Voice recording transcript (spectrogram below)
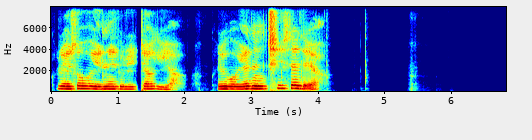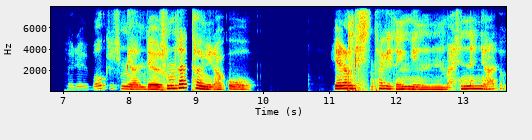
그래서 얘네들이 짝이야. 그리고 얘는 7세대야. 얘를 먹이시면 안 돼요. 솜사탕이라고. 얘랑 비슷하게 생긴 맛있는 녀석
